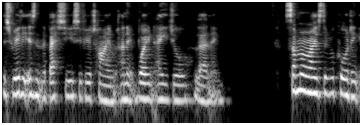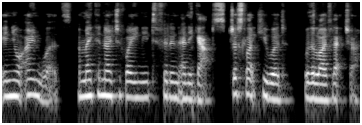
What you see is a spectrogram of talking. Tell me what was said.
This really isn't the best use of your time and it won't aid your learning. Summarize the recording in your own words and make a note of where you need to fill in any gaps, just like you would with a live lecture.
